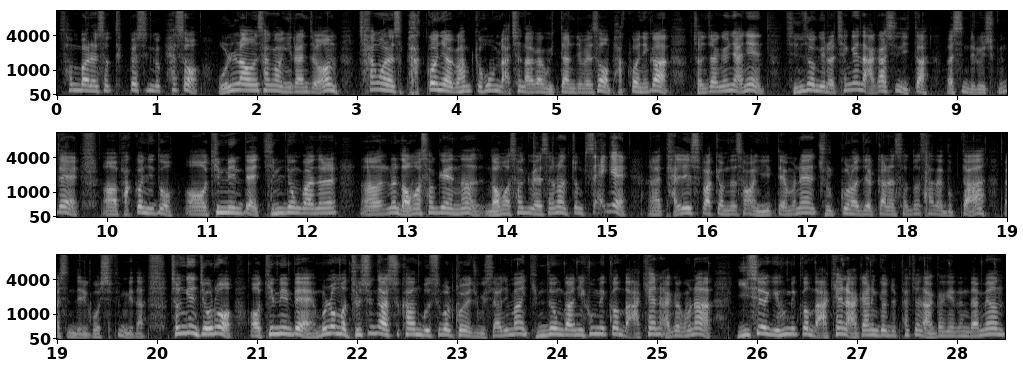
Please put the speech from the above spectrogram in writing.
선발에서 특별 승급해서 올라온 상황이란 점 창원에서 박건희하고 함께 호흡을 맞춰 나가고 있다는 점에서 박건희가 전장윤이 아닌 진성균을 챙겨 나갈 수도 있다 말씀드리고 싶은데 어, 박건희도 어, 김민배, 김동관을 어, 를 넘어서기 넘어서기 위해서는 좀 세게 어, 달릴 수밖에 없는 상황이기 때문에 줄 끊어질 가능성도 상당히 높다 말씀드리고 싶습니다. 전개적으로 어, 김민배 물론 뭐 들쑥날쑥한 모습을 보여주고 있어요. 하지만 김동관이 후미권 막혀 나가거나 이수혁이 후미권 막혀 나가는 경주 펼쳐 나가게 된다면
